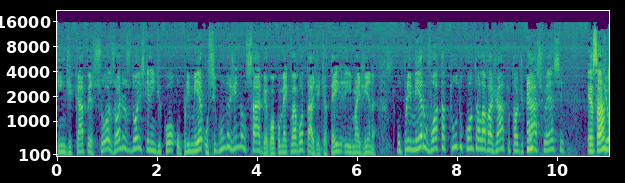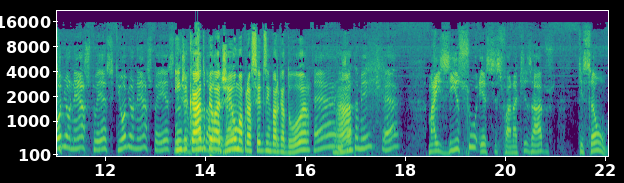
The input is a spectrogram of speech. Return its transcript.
indicar pessoas, olha os dois que ele indicou. O primeiro, o segundo a gente não sabe agora como é que vai votar, a gente até imagina. O primeiro vota tudo contra a Lava Jato, o tal de Cássio esse. Exato. Que homem honesto esse, que homem honesto é esse? Indicado pela? Dilma para ser desembargador. É, né? exatamente, é. Mas isso, esses fanatizados, que são,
